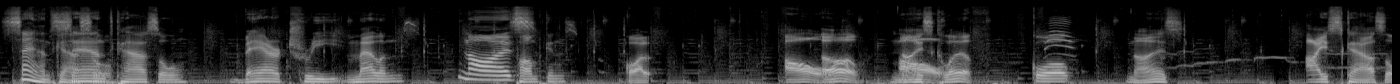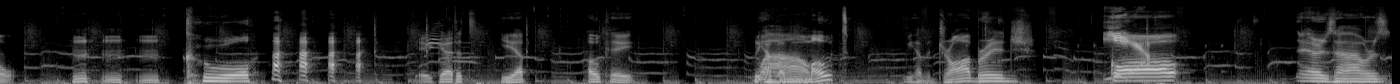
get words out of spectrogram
Sand Sandcastle. castle. Bear tree. Melons. Nice. Pumpkins. Cool. Oh. Oh. Nice Oh. cliff. Cool. Nice. Ice castle. Cool. You get it? Yep. Okay. We have a moat. We have a drawbridge. Cool. There's ours.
